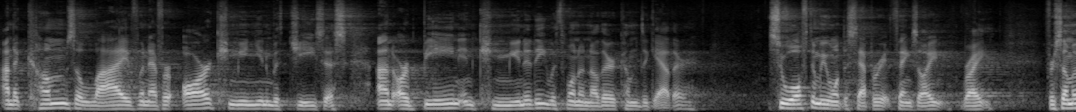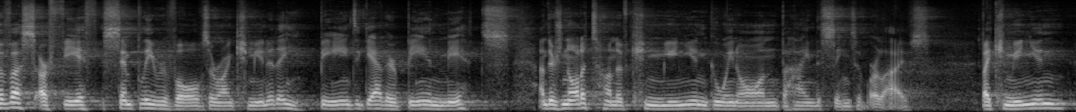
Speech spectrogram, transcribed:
and it comes alive whenever our communion with Jesus and our being in community with one another come together. So often we want to separate things out, right? For some of us, our faith simply revolves around community, being together, being mates, and there's not a ton of communion going on behind the scenes of our lives. By communion,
